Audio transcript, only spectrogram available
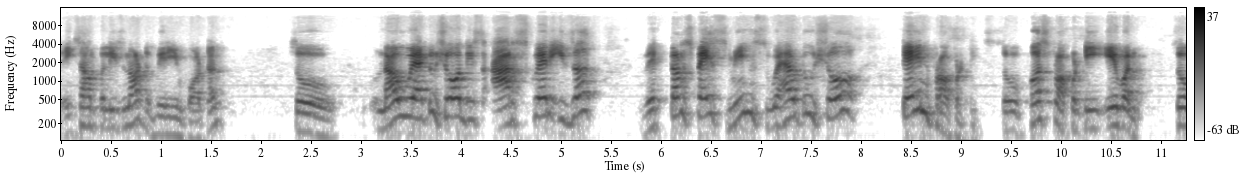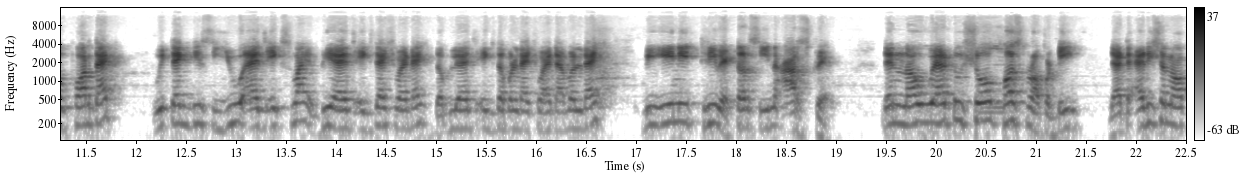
example is not very important. So now we have to show this R square is a vector space means we have to show 10 properties. So first property A1. So for that we take this U as xy, V as x dash y dash, W as x double dash y double dash, be any three vectors in R square. Then now we have to show first property that addition of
